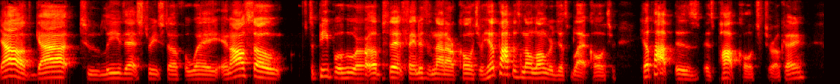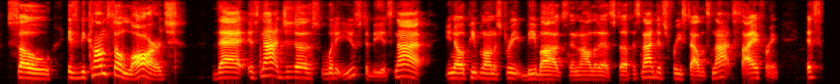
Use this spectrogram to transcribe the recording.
Y'all have got to leave that street stuff away. And also, to people who are upset saying this is not our culture. Hip hop is no longer just black culture. Hip hop is is pop culture, okay? So it's become so large that it's not just what it used to be. It's not, you know, people on the street beatbox and all of that stuff. It's not just freestyle. It's not ciphering. It's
